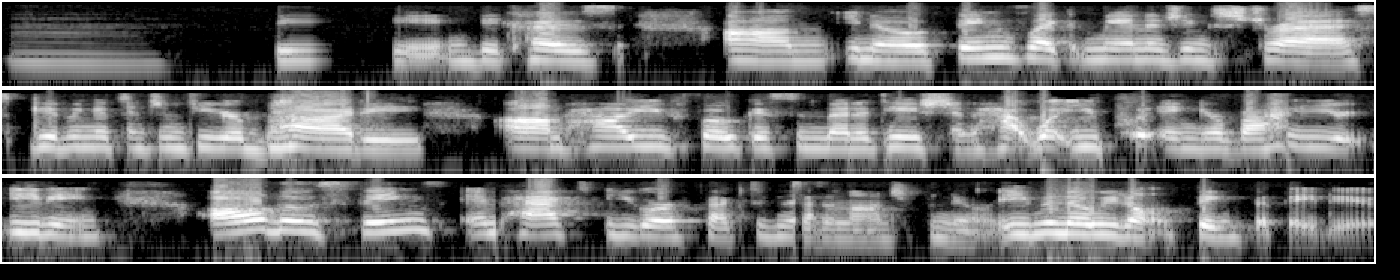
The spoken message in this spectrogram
being, mm. because um, you know things like managing stress, giving attention to your body, um, how you focus in meditation, how, what you put in your body, you're eating, all those things impact your effectiveness as an entrepreneur, even though we don't think that they do.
